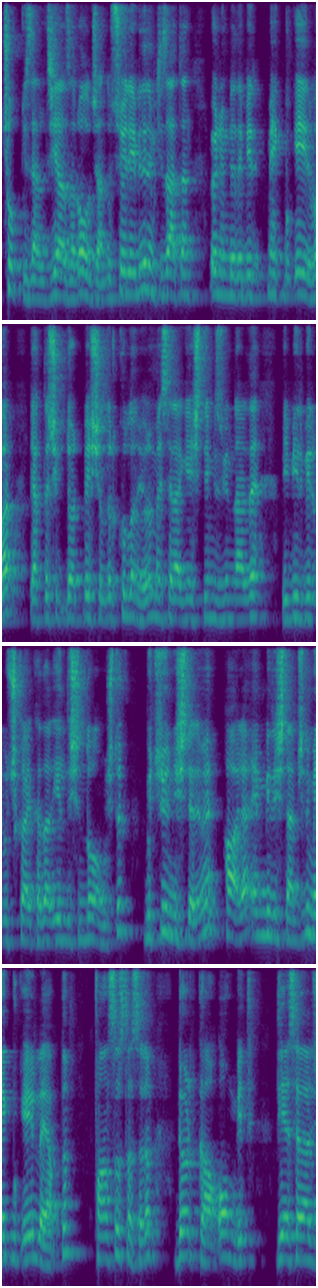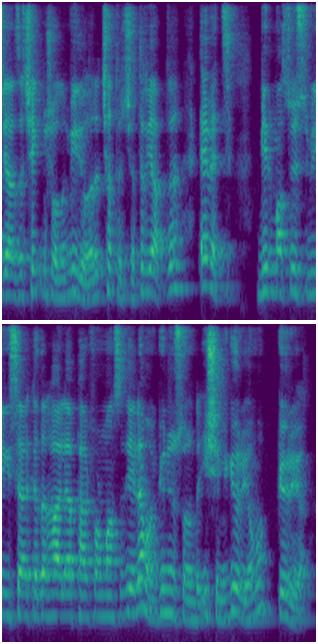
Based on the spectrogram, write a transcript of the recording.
çok güzel cihazlar olacağını da söyleyebilirim ki zaten önümde de bir MacBook Air var. Yaklaşık 4-5 yıldır kullanıyorum. Mesela geçtiğimiz günlerde bir 1-1,5 ay kadar il dışında olmuştuk. Bütün işlerimi hala M1 işlemcili MacBook Air ile yaptım. Fansız tasarım 4K 10 bit DSLR cihazda çekmiş olduğum videoları çatır çatır yaptı. Evet bir masaüstü bilgisayar kadar hala performanslı değil ama günün sonunda işimi görüyor mu? Görüyor.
